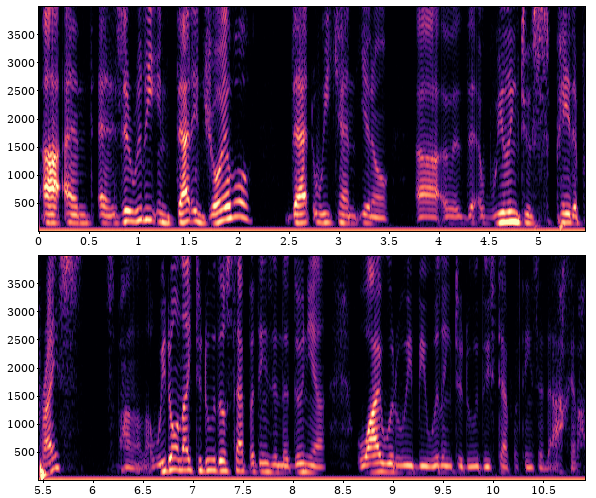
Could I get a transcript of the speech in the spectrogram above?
Uh, and, and is it really in, that enjoyable that we can, you know, uh, willing to pay the price. Subhanallah. We don't like to do those type of things in the dunya. Why would we be willing to do these type of things in the akhirah?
